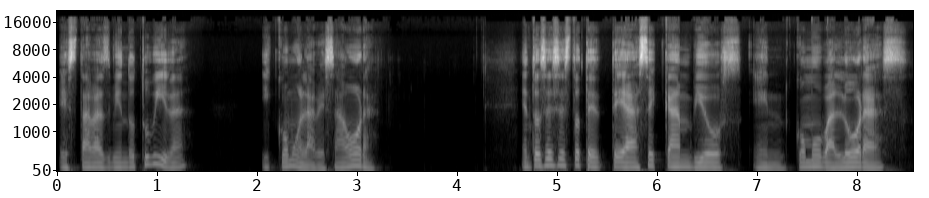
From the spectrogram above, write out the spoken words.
estabas viendo tu vida y cómo la ves ahora. Entonces esto te, hace cambios en cómo valoras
